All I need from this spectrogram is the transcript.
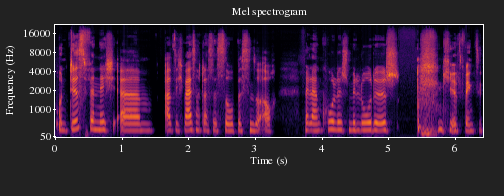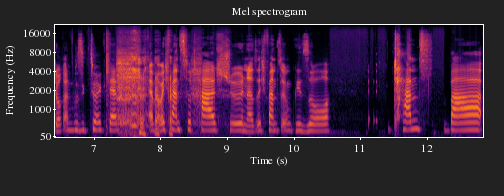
Und das finde ich, ähm, also ich weiß noch, dass es so ein bisschen so auch melancholisch, melodisch. Jetzt fängt sie doch an, Musik zu erklären. ähm, aber ich fand es total schön. Also ich fand es irgendwie so tanzbar,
